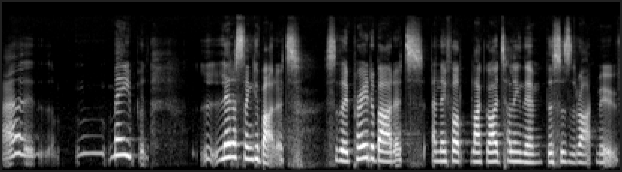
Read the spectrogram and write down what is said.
uh, maybe, let us think about it. So they prayed about it, and they felt like God telling them, this is the right move.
